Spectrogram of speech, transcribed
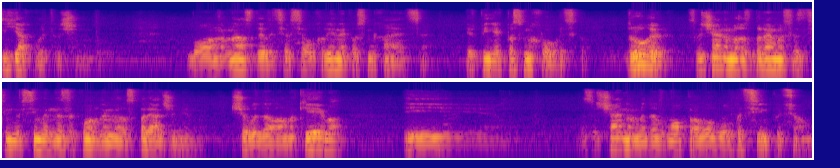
і як витрачені були бо на нас дивиться вся Україна і посміхається. Ірпінь як посміховисько. Друге, звичайно, ми розберемося з цими всіми незаконними розпорядженнями, що видала Макеєва, і, звичайно, ми дамо правову оцінку цьому.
